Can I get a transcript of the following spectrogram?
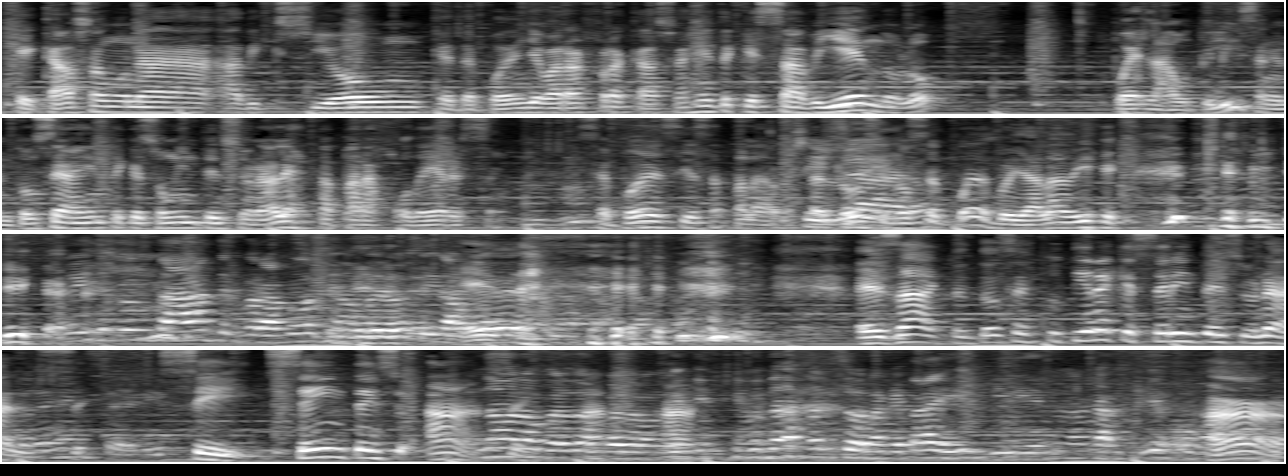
que causan una adicción, que te pueden llevar al fracaso. Hay gente que sabiéndolo, pues la utilizan. Entonces hay gente que son intencionales hasta para joderse. ¿Se puede decir esa palabra? Sí, Perdón si no se puede, pues ya la dije. Yo hice antes, pero la próxima, pero sí la puedo decir. Exacto, entonces tú tienes que ser intencional. ¿Pero es en serio? Sí, sé intencional. Ah, No, sí. no, perdón, Ah, perdón. ah. que Una persona que está ahí pidiendo una canción. Ah,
